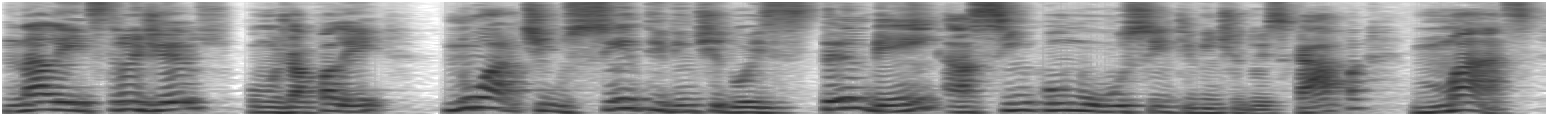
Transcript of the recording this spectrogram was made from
Na lei de estrangeiros, como já falei, no artigo 122 também, assim como o 122 capa, mas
